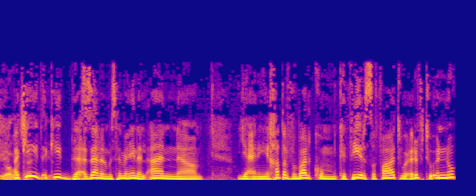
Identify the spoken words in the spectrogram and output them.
أكيد. أكيد أعزائنا المستمعين الآن آه، يعني خطر في بالكم كثير صفات وعرفتوا إنه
